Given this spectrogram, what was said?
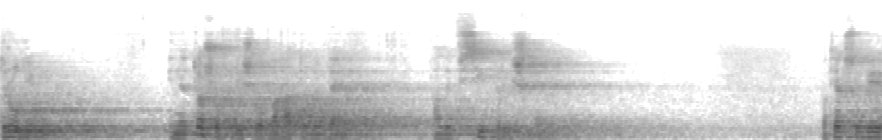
другим. І не то, що прийшло багато людей, але всі прийшли. От як собі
